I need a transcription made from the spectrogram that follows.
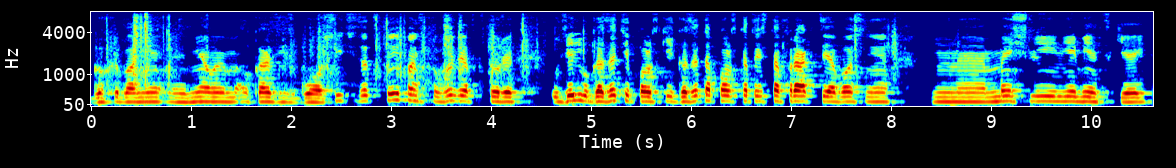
go chyba nie miałem okazji zgłosić. Zacytuję Państwu wywiad, który udzielił Gazecie Polskiej. Gazeta Polska to jest ta frakcja właśnie mm, myśli niemieckiej.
